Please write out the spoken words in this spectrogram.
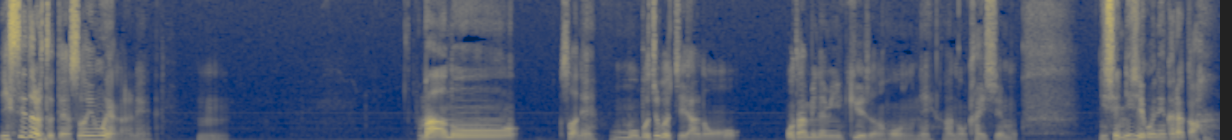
育成ドラフトってのはそういうもんやからね。うん。まあ、あのーそうね、もうぼちぼち、あのー小田南球場の方のね、あの、改修も、2025年からか、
